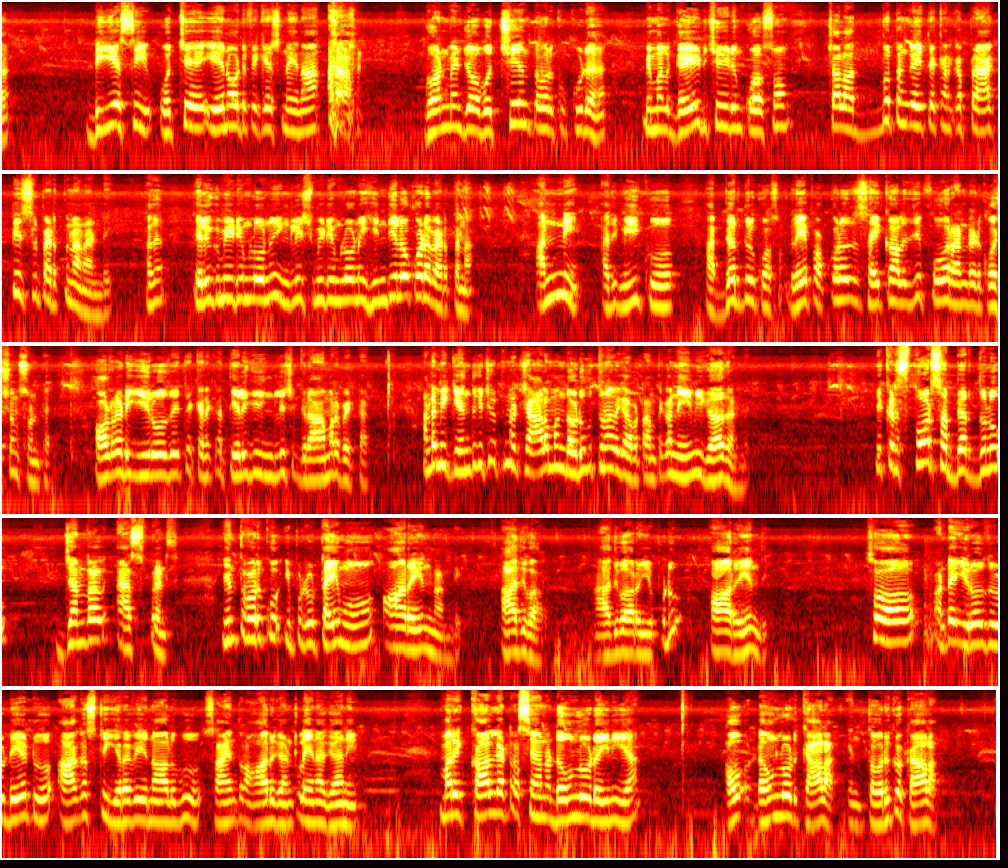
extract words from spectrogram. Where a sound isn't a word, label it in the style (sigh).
డిఎస్సి వచ్చే ఏ నోటిఫికేషన్ అయినా (coughs) గవర్నమెంట్ జాబ్ వచ్చేంత వరకు కూడా మిమ్మల్ని గైడ్ చేయడం కోసం చాలా అద్భుతంగా అయితే కనుక ప్రాక్టీస్లు పెడుతున్నానండి. అదే తెలుగు మీడియంలోను ఇంగ్లీష్ మీడియంలోను హిందీలో కూడా పెడుతున్నా. అన్నీ అది మీకు అభ్యర్థుల కోసం. రేపు ఒక్కరోజు సైకాలజీ ఫోర్ హండ్రెడ్ క్వశ్చన్స్ ఉంటాయి. ఆల్రెడీ ఈ రోజు అయితే కనుక తెలుగు ఇంగ్లీష్ గ్రామర్ పెట్టారు. అంటే మీకు ఎందుకు చెప్తున్నారు? చాలామంది అడుగుతున్నారు కాబట్టి అంతకన్నా ఏమీ కాదండి. ఇక్కడ స్పోర్ట్స్ అభ్యర్థులు జనరల్ ఆస్పిరెంట్స్. ఇంతవరకు ఇప్పుడు టైము ఆరు అయిందండి ఆదివారం. ఆదివారం ఇప్పుడు ఆరు అయింది సో అంటే ఈరోజు డేటు ఆగస్టు ఇరవై నాలుగు సాయంత్రం ఆరు గంటలైనా కానీ మరి కాల్ లెటర్స్ ఏమైనా డౌన్లోడ్ అయినాయా? అవు డౌన్లోడ్ కాల. ఇంతవరకు కాల.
